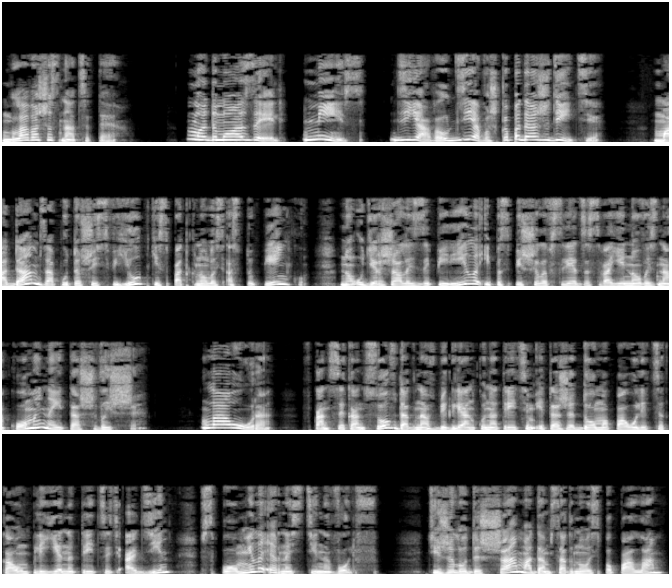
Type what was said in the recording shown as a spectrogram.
Глава 16. «Мадемуазель, мисс, дьявол, девушка, подождите!» Мадам, запутавшись в юбке, споткнулась о ступеньку, но удержалась за перила и поспешила вслед за своей новой знакомой на этаж выше. «Лаура!» В конце концов, догнав беглянку на третьем этаже дома по улице Каумплиена, 31, вспомнила Эрнестина Вольф. Тяжело дыша, мадам согнулась пополам,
